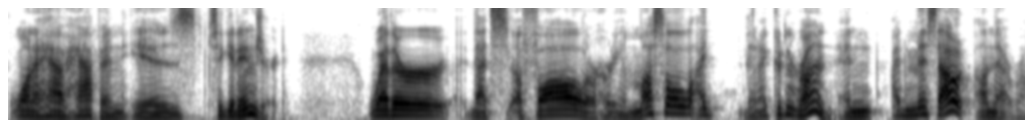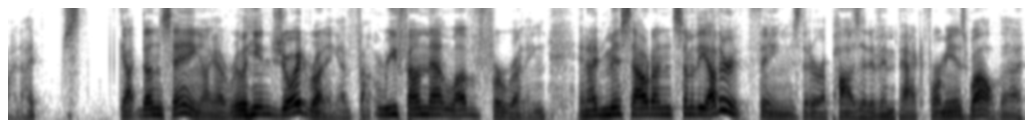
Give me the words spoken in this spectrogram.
want to have happen is to get injured whether that's a fall or hurting a muscle, I then I couldn't run and I'd miss out on that run. I got done saying I really enjoyed running. I've found, refound that love for running and I'd miss out on some of the other things that are a positive impact for me as well. The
